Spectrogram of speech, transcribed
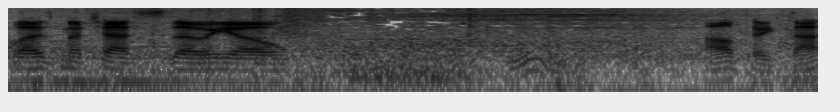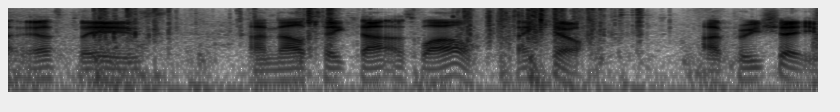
Where's my chest? There we go. I'll take that, yes please. And I'll take that as well. Thank you. I appreciate you,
